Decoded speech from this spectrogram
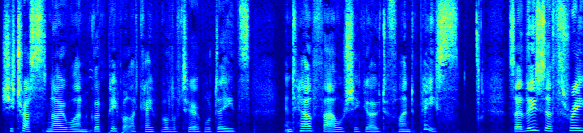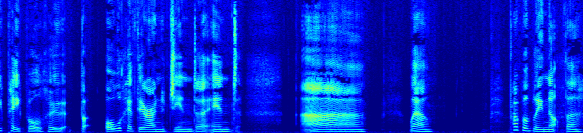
She trusts no one. Good people are capable of terrible deeds. And how far will she go to find peace? So these are three people who all have their own agenda and are, well, probably not the,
